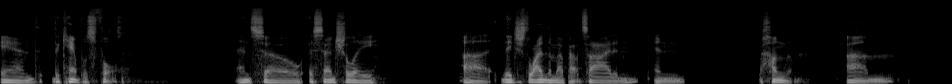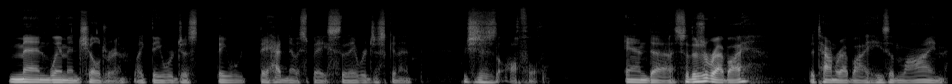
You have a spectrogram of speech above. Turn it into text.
and the camp was full. And so essentially, uh, they just lined them up outside and and hung them. Um, men, women, children. Like they were just they were they had no space, so they were just gonna, which is just awful. And uh, so there's a rabbi, the town rabbi. He's in line,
